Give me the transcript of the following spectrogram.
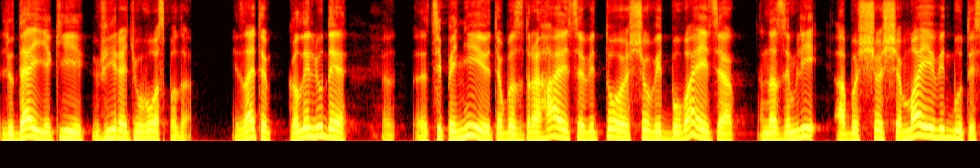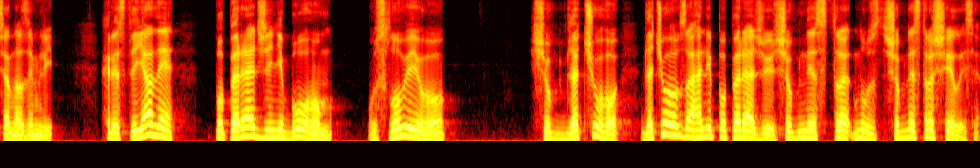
людей, які вірять у Господа. І знаєте, коли люди е, ціпеніють або здрагаються від того, що відбувається на землі, або що ще має відбутися на землі, християни попереджені Богом у слові Його, щоб для чого? Для чого взагалі попереджують, щоб не, стра... ну, щоб не страшилися.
